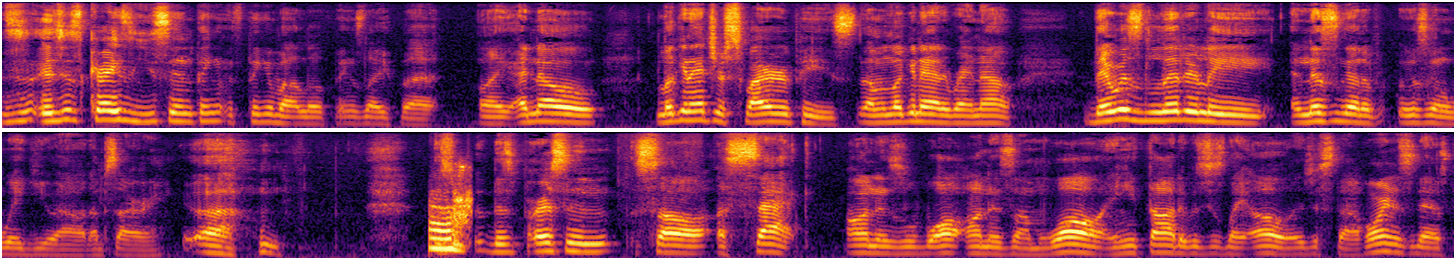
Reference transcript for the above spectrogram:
it's just, it's just crazy. You sit and think think about little things like that. Like I know, looking at your spider piece, I'm looking at it right now. There was literally, and this is gonna this is gonna wig you out. I'm sorry. Um, this, uh. this person saw a sack on his wall on his um wall, and he thought it was just like, oh, it's just a hornet's nest.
